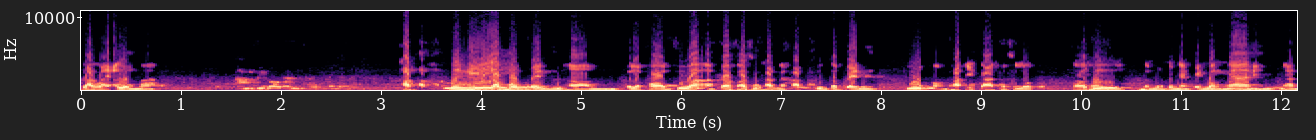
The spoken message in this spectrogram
หลากหลายอารมณ์มาก ครับเรื่องนี้รับบทเป็นเอ่อเป็นละครชื่อว่าอ่าเจ้าฟ้าสุทัศน์นะครับ ซึ่งก็เป็นลูกของพระเอกาทศรถก็คือดำรงตำแหน่งเป็นวังหน้าในยุคนั้น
